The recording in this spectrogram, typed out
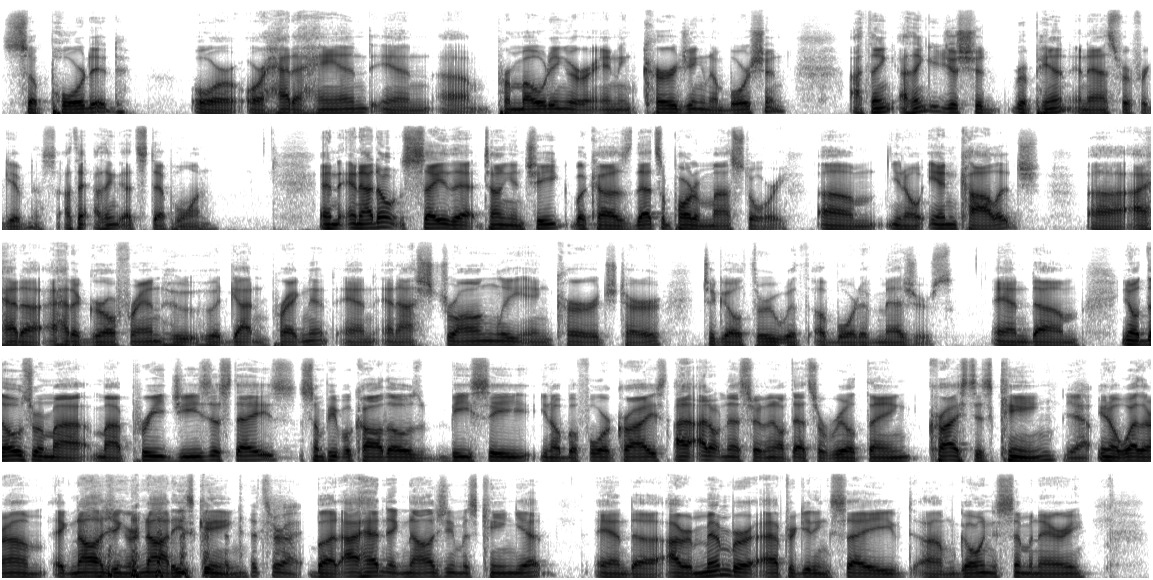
supported, or or had a hand in um, promoting or in encouraging an abortion, I think I think you just should repent and ask for forgiveness. I think I think that's step one and and I don't say that tongue in cheek because that's a part of my story. Um, you know, in college, uh, I had a I had a girlfriend who who had gotten pregnant, and and I strongly encouraged her to go through with abortive measures. And um, you know, those were my my pre Jesus days. Some people call those BC, you know, before Christ. I, I, don't necessarily know if that's a real thing. Christ is King. Yeah. You know, whether I'm acknowledging or not, He's King. that's right. But I hadn't acknowledged Him as King yet. And uh, I remember after getting saved, um, going to seminary,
